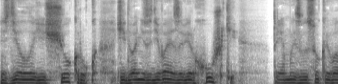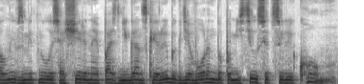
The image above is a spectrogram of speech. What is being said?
сделала еще круг, едва не задевая за верхушки. Прямо из высокой волны взметнулась ощеренная пасть гигантской рыбы, где ворон бы поместился целиком.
